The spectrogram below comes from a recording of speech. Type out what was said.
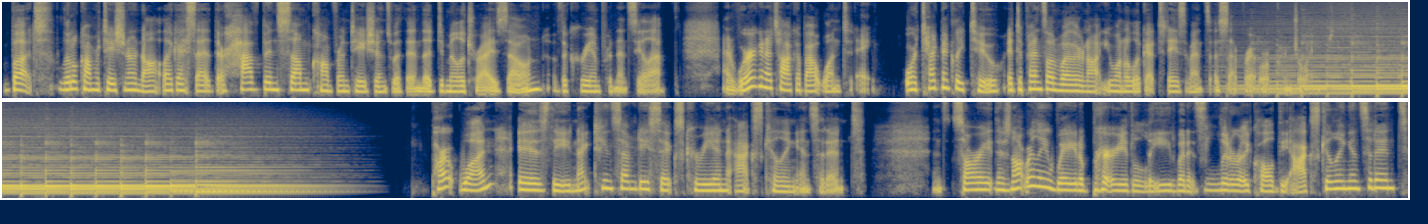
but little confrontation or not, like I said, there have been some confrontations within the demilitarized zone of the Korean Peninsula, and we're going to talk about one today or technically two. It depends on whether or not you want to look at today's events as separate or conjoined. Part one is the 1976 Korean axe killing incident. And sorry, there's not really a way to bury the lead when it's literally called the axe killing incident.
